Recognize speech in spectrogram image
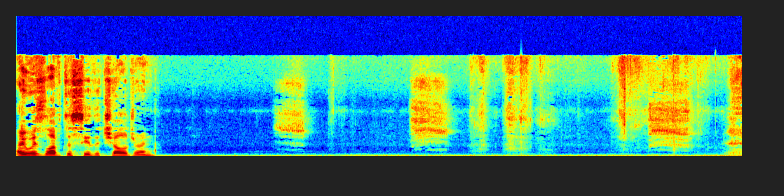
I always love to see the children.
